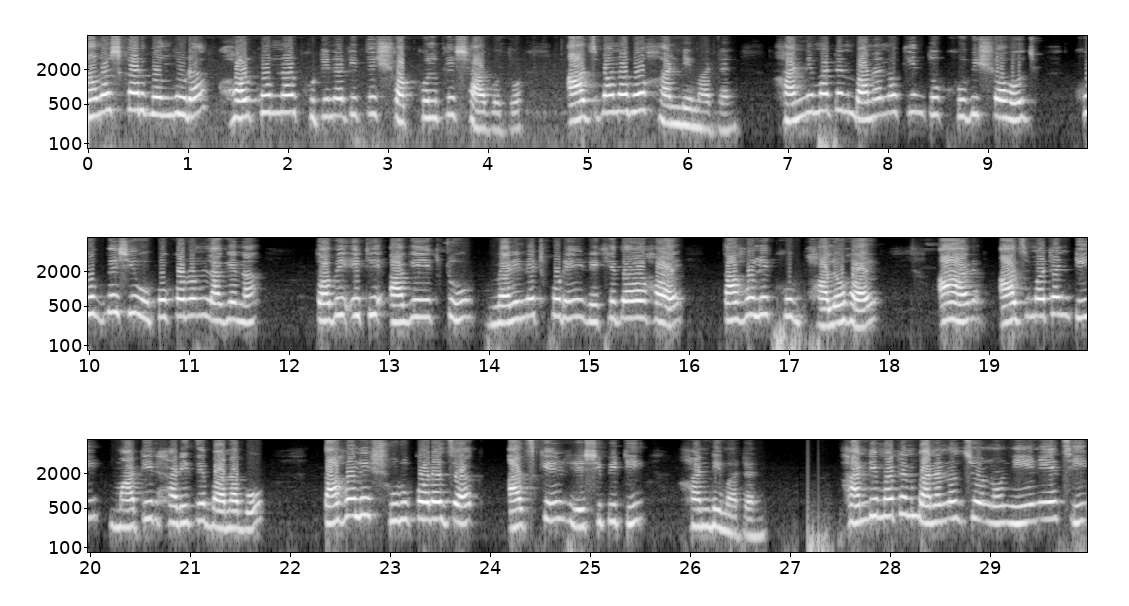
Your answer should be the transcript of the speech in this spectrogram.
নমস্কার বন্ধুরা, ঘরকন্যার খুঁটিনাটিতে সকলকে স্বাগত। আজ বানাবো হান্ডি মাটন। হান্ডি মাটন বানানো কিন্তু খুবই সহজ, খুব বেশি উপকরণ লাগে না। তবে এটি আগে একটু ম্যারিনেট করে রেখে দেওয়া হয়, তাহলে খুব ভালো হয়। আর আজ মাটনটি মাটির হাঁড়িতে বানাবো। তাহলে শুরু করা যাক আজকের রেসিপিটি হান্ডি মাটন। হান্ডি মাটন বানানোর জন্য নিয়ে নিয়েছি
